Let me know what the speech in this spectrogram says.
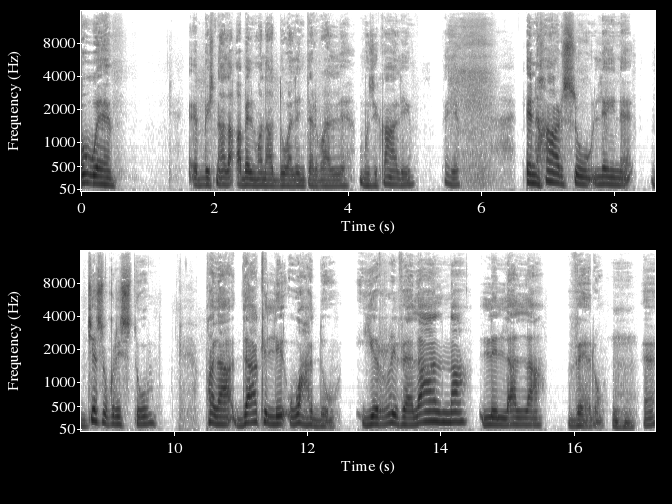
U eh, biex nala qabel ma naddu għall-intervall mużikali, tajjeb inħarsu lejn Ġesù Kristu bħala dak li waħdu jirrivelalna lil Alla veru. Mhm. Eh?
